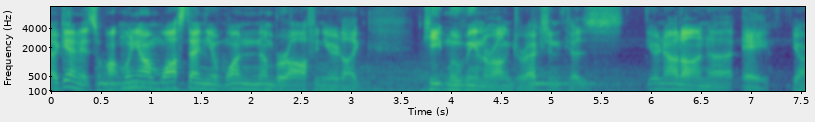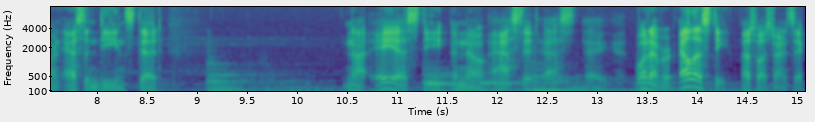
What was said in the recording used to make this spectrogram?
Again, it's when you're on WASD, you're one number off, and you're like, keep moving in the wrong direction because you're not on uh, A. You're on S and D instead. Not ASD. Uh, no, acid. S. Uh, whatever. LSD. That's what I was trying to say.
